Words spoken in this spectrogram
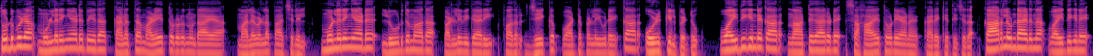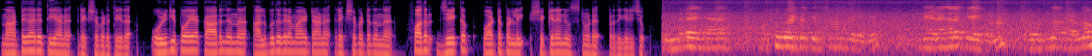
തൊടുപുഴ മുള്ളരിങ്ങാട് പെയ്ത കനത്ത മഴയെ തുടർന്നുണ്ടായ മലവെള്ളപ്പാച്ചിലിൽ മുള്ളരിങ്ങാട് ലൂർദുമാത പള്ളിവികാരി ഫാദർ ജേക്കബ് വാട്ടപ്പള്ളിയുടെ കാർ ഒഴുക്കിൽപ്പെട്ടു. വൈദികന്റെ കാർ നാട്ടുകാരുടെ സഹായത്തോടെയാണ് കരക്കെത്തിച്ചത് കാറിലുണ്ടായിരുന്ന വൈദികനെ നാട്ടുകാരെത്തിയാണ് രക്ഷപ്പെടുത്തിയത്. ഒഴുകിപ്പോയ കാറിൽ നിന്ന് അത്ഭുതകരമായിട്ടാണ് രക്ഷപ്പെട്ടതെന്ന് ഫാദർ ജേക്കബ് വാട്ടപ്പള്ളി ഷെക്കിന ന്യൂസിനോട് പ്രതികരിച്ചു. ഇന്നലെ ഞാൻ പുറത്തു പോയിട്ട് തിരിച്ചു വന്ന വഴിക്ക് റോഡിൽ വെള്ളം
